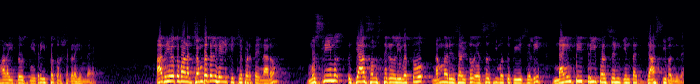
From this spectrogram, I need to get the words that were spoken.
ಬಹಳ ಇದ್ದವು ಸ್ನೇಹಿತರೆ, ಇಪ್ಪತ್ತು ವರ್ಷಗಳ ಹಿಂದೆ. ಆದ್ರೆ ಇವತ್ತು ಬಹಳ ಜಂಬದಲ್ಲಿ ಹೇಳಲಿಕ್ಕೆ ಇಚ್ಛೆ ಪಡ್ತೇನೆ ನಾನು. ಮುಸ್ಲಿಂ ವಿದ್ಯಾಸಂಸ್ಥೆಗಳಲ್ಲಿ ಇವತ್ತು ನಮ್ಮ ರಿಸಲ್ಟ್ ಎಸ್ ಎಲ್ ಸಿ ಮತ್ತು ಪಿ ಯು ಸಿಯಲ್ಲಿ ನೈಂಟಿ ತ್ರೀ ಪರ್ಸೆಂಟ್ಗಿಂತ ಜಾಸ್ತಿ ಬಂದಿದೆ.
